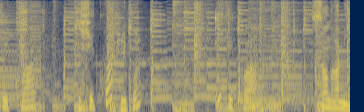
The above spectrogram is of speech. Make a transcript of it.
fait quoi Il fait quoi Il fait quoi Il fait quoi Sandra Millot.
